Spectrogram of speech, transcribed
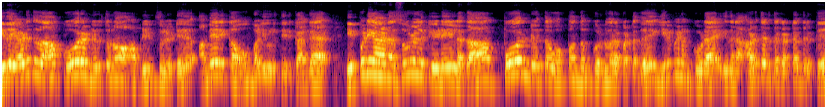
இதை அடுத்து தான் போரை நிறுத்தணும் அப்படின்னு சொல்லிட்டு அமெரிக்காவும் வலியுறுத்தி இருக்காங்க இப்படியான சூழலுக்கு இடையில தான் போர் நிறுத்த ஒப்பந்தம் கொண்டு வரப்பட்டது. இருப்பினும் கூட இதனை அடுத்தடுத்த கட்டத்திற்கு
